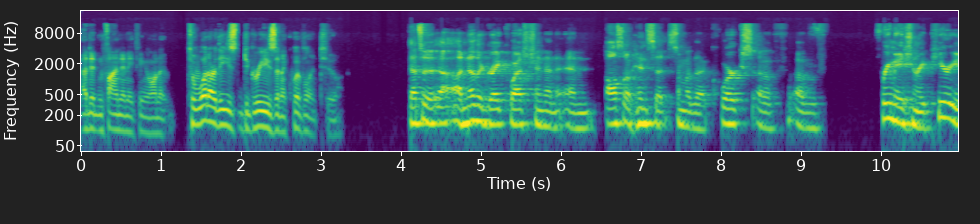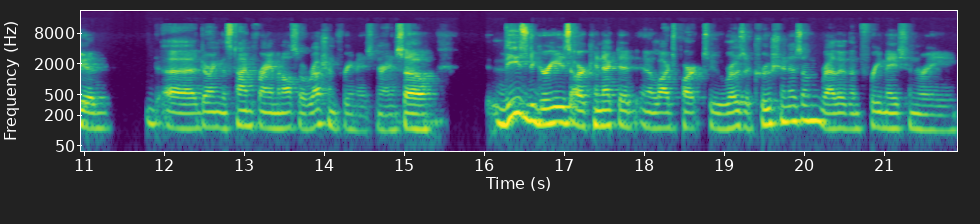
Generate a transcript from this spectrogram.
I didn't find anything on it. To what are these degrees an equivalent to? That's a, another great question and and also hints at some of the quirks of of freemasonry period uh, during this time frame and also Russian Freemasonry. So these degrees are connected in a large part to Rosicrucianism rather than Freemasonry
